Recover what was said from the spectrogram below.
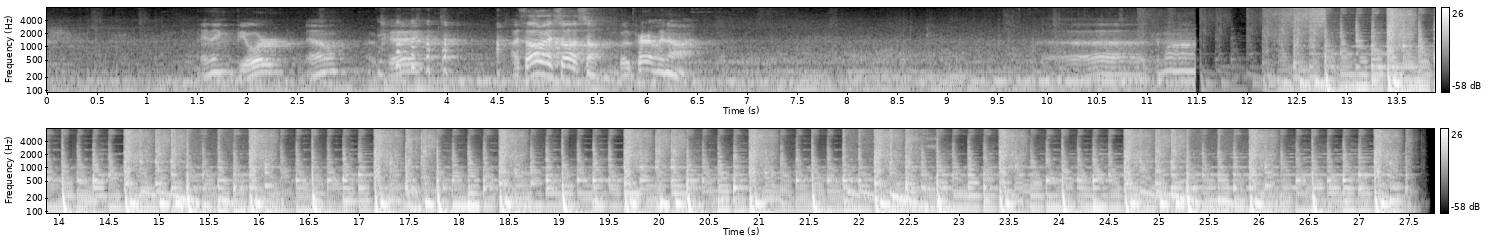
Anything? Bueller? No? Okay. I thought I saw something, but apparently not.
